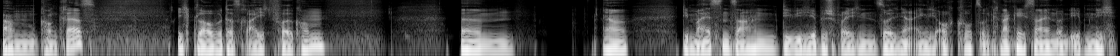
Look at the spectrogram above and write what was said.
am Kongress. Ich glaube, das reicht vollkommen. Ähm, ja, die meisten Sachen, die wir hier besprechen, sollen ja eigentlich auch kurz und knackig sein und eben nicht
